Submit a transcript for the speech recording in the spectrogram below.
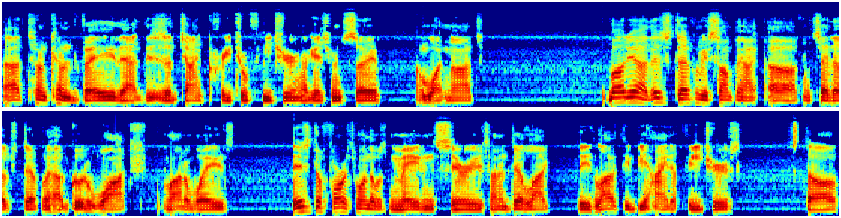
uh, to convey that this is a giant creature feature, I guess you would say, and whatnot. But yeah, this is definitely something I uh, can say that's definitely a good watch in a lot of ways. This is the first one that was made in the series, I did like the a lot of the behind the features stuff.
